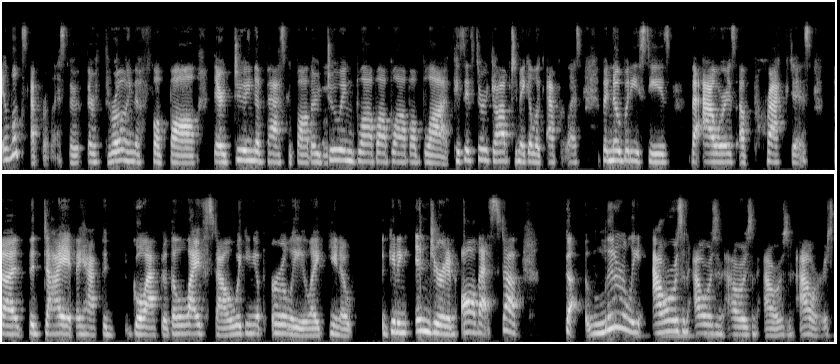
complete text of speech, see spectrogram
it looks effortless. They're, they're throwing the football, they're doing the basketball, they're doing blah, blah, blah, blah, blah, because it's their job to make it look effortless. But nobody sees the hours of practice, the, the diet they have to go after, the lifestyle, waking up early, like, you know, getting injured and all that stuff the literally hours and hours and hours and hours and hours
